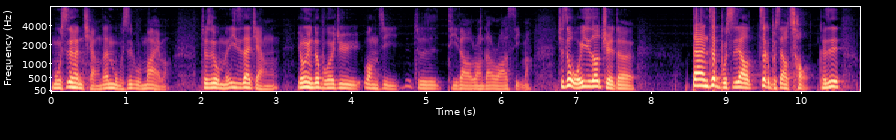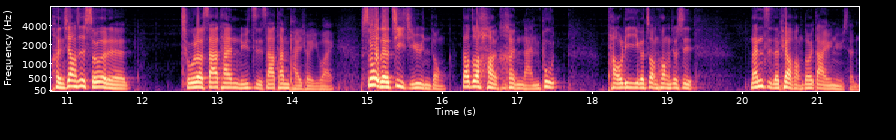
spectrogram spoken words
姆斯很强，但姆斯不卖嘛。就是我们一直在讲。永远都不会去忘记，就是提到 Ronda Rousey 嘛，就是我一直都觉得，当然这不是要这个不是要丑，可是很像是所有的除了沙滩女子沙滩排球以外，所有的竞技运动，到最后很很难不逃离一个状况，就是男子的票房都会大于女生，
